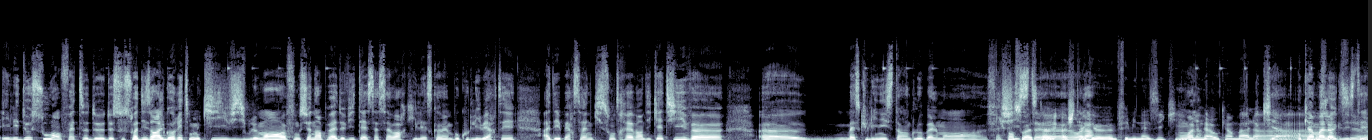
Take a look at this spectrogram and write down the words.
et les dessous en fait de, de ce soi-disant algorithme qui visiblement euh, fonctionne un peu à deux vitesses, à savoir qu'il laisse quand même beaucoup de liberté à des personnes qui sont très vindicatives, euh, euh, masculinistes hein, globalement, euh, Je fascistes. pense au hashtag, euh, hashtag, voilà. féminazi qui Voilà. n'a aucun mal à Qui a aucun mal à exister.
